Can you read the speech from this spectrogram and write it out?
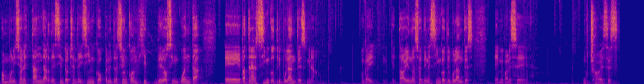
con munición estándar de 185, penetración con hit de 250. Eh, va a tener 5 tripulantes, mira, ok, estaba viendo eso, tiene 5 tripulantes, eh, me parece mucho a veces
